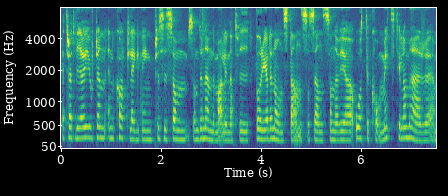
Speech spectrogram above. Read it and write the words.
jag tror att vi har gjort en, en, kartläggning, precis som, som du nämnde Malin, att vi började någonstans och sen så när vi har återkommit till de här eh,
